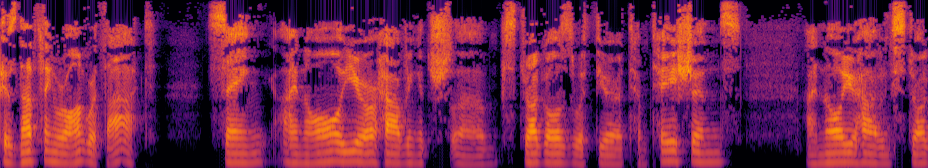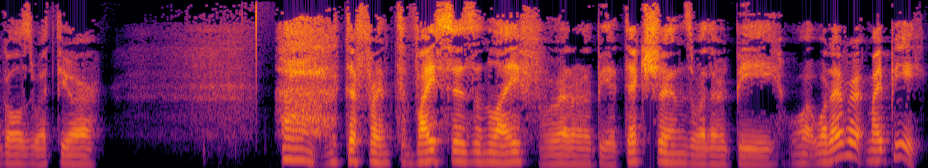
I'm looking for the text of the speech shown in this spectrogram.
there's nothing wrong with that. Saying, I know you're having uh, struggles with your temptations. I know you're having struggles with your different vices in life, whether it be addictions, whether it be whatever it might be.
